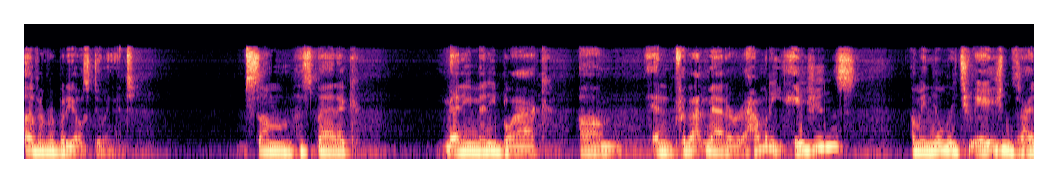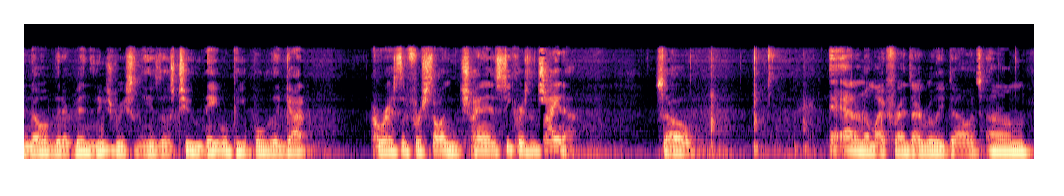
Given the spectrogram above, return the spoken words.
of everybody else doing it. Some Hispanic, many, many black, um, and for that matter, how many Asians? I mean, the only two Asians that I know of that have been in the news recently is those two naval people that got arrested for selling China secrets in China. So I don't know, my friends. I really don't. Um,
